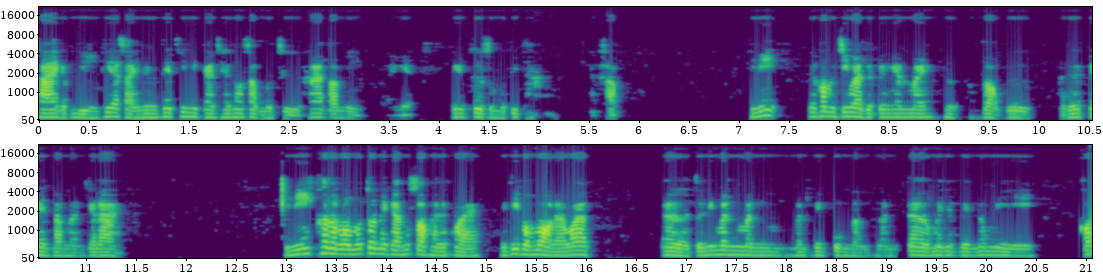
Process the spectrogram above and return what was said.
ชายกับหญิงที่อาศัยในประเทศที่มีการใช้โทรศัพท์มือถือ 5 ต่อ1อะไรเงี้ยนี่คือสมมติฐานนะครับ ทีนี้ ในความเป็นจริงมันจะเป็นงั้นไหมคำตอบคืออาจจะเป็นตามนั้นก็ได้ ทีนี้ข้อตกลงเบื้องต้นในการทดสอบไฮไลท์ควร์ในที่ผมบอกนะว่า เออตัวนี้มันมันมันเป็นกลุ่มนอนพารามิเตอร์ไม่จำเป็นต้องมีข้อ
